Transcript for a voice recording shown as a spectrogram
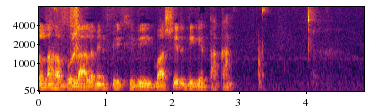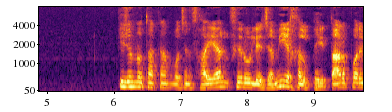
আল্লাহ রাবুল্লাহ আলমিন পৃথিবীবাসীর দিকে তাকান। কি জন্য তাকান? বলছেন ফায়াল ফেরুলে জামিয়ে খালকে, তারপরে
